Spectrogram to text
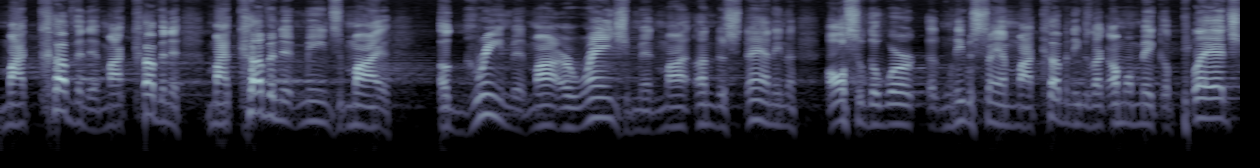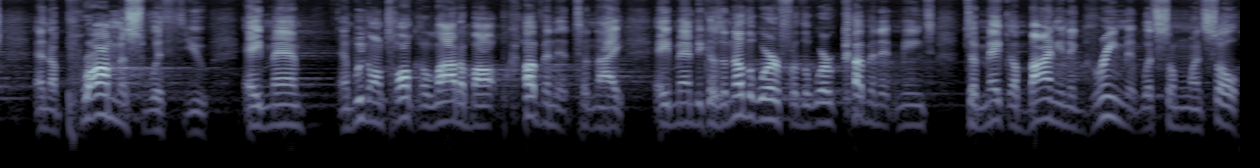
My covenant, my covenant. My covenant means my agreement, my arrangement, my understanding. Also, the word, when he was saying my covenant, he was like, I'm going to make a pledge and a promise with you. Amen. And we're going to talk a lot about covenant tonight. Amen. Because another word for the word covenant means to make a binding agreement with someone. So,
